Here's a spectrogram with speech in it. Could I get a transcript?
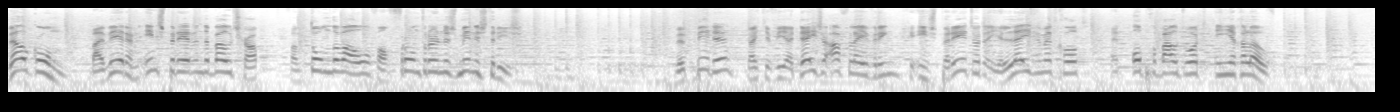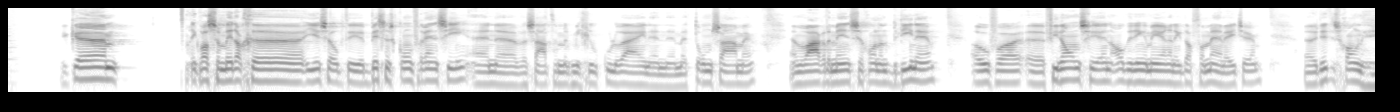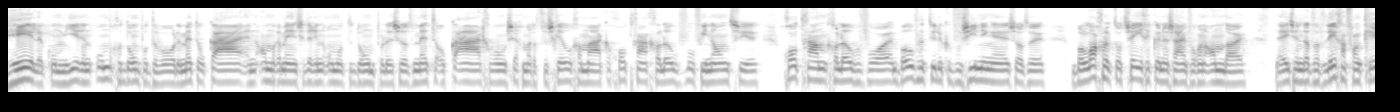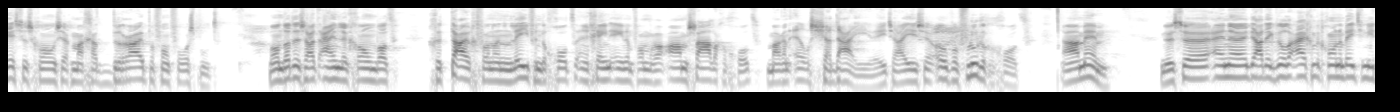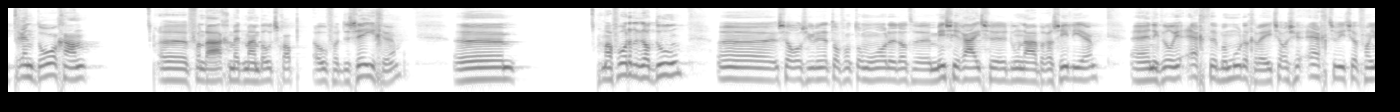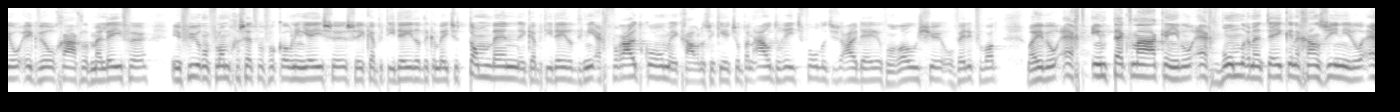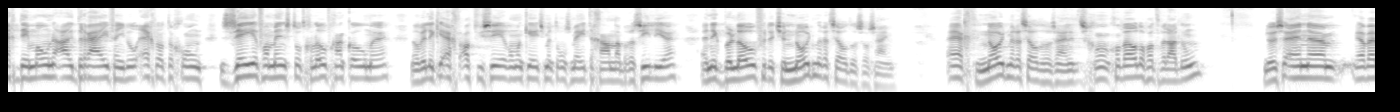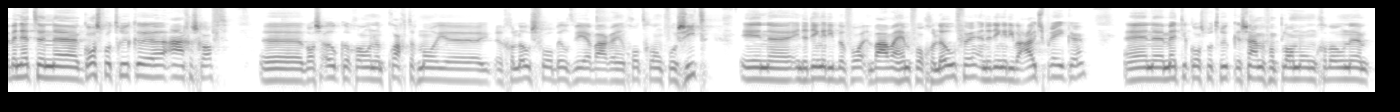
Welkom bij weer een inspirerende boodschap van Tom de Wal van Frontrunners Ministries. We bidden dat je via deze aflevering geïnspireerd wordt in je leven met God en opgebouwd wordt in je geloof. Ik, uh, ik was vanmiddag uh, hier zo op de businessconferentie en uh, we zaten met Michiel Koelewijn en uh, met Tom samen. En we waren de mensen gewoon aan het bedienen over financiën en al die dingen meer. En ik dacht van, man, weet je, uh, dit is gewoon heerlijk om hierin ondergedompeld te worden met elkaar en andere mensen erin onder te dompelen. Zodat we met elkaar gewoon zeg maar, het verschil gaan maken. God gaan geloven voor financiën. God gaan geloven voor bovennatuurlijke voorzieningen. Zodat we belachelijk tot zegen kunnen zijn voor een ander. Je, en dat het lichaam van Christus gewoon zeg maar, gaat druipen van voorspoed. Want dat is uiteindelijk gewoon wat getuigt van een levende God. En geen een of andere armzalige God. Maar een El Shaddai. Weet je, hij is een overvloedige God. Amen. Dus, uh, en uh, ja, ik wilde eigenlijk gewoon een beetje in die trend doorgaan. Uh, vandaag met mijn boodschap over de zegen. Uh, maar voordat ik dat doe, uh, zoals jullie net al van Tom hoorden, dat we missiereizen doen naar Brazilië. En ik wil je echt bemoedigen, weet je. Als je echt zoiets hebt van, joh, ik wil graag dat mijn leven in vuur en vlam gezet wordt voor koning Jezus. Ik heb het idee dat ik een beetje tam ben. Ik heb het idee dat ik niet echt vooruit kom. Ik ga wel eens een keertje op een outreach foldertjes uitdelen, of een roosje, of weet ik veel wat. Maar je wil echt impact maken en je wil echt wonderen en tekenen gaan zien. Je wil echt demonen uitdrijven en je wil echt dat er gewoon zeeën van mensen tot geloof gaan komen. Dan wil ik je echt adviseren om een keertje met ons mee te gaan naar Brazilië. En ik beloof dat je nooit meer hetzelfde zal zijn. Echt nooit meer hetzelfde zal zijn. Het is gewoon geweldig wat we daar doen. Dus en uh, ja, we hebben net een uh, gospeltruc uh, aangeschaft. Uh, was ook gewoon een prachtig mooi geloofsvoorbeeld weer, waarin God gewoon voorziet in, in de dingen die we voor, waar we hem voor geloven en de dingen die we uitspreken. En met die gospeltruc zijn we van plan om gewoon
